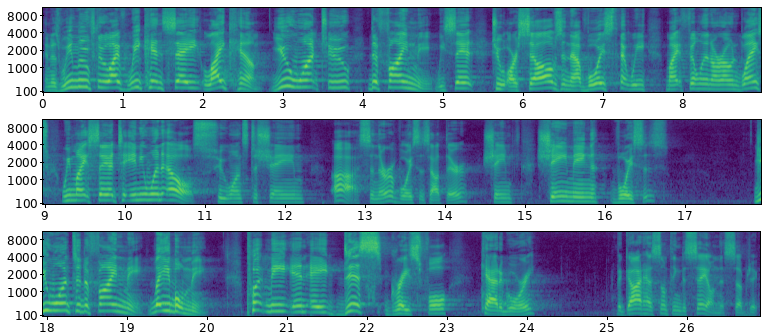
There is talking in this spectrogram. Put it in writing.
And as we move through life, we can say, like him, You want to define me. We say it to ourselves in that voice that we might fill in our own blanks. We might say it to anyone else who wants to shame us. And there are voices out there, shame, shaming voices. You want to define me, label me, put me in a disgraceful category. But God has something to say on this subject,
